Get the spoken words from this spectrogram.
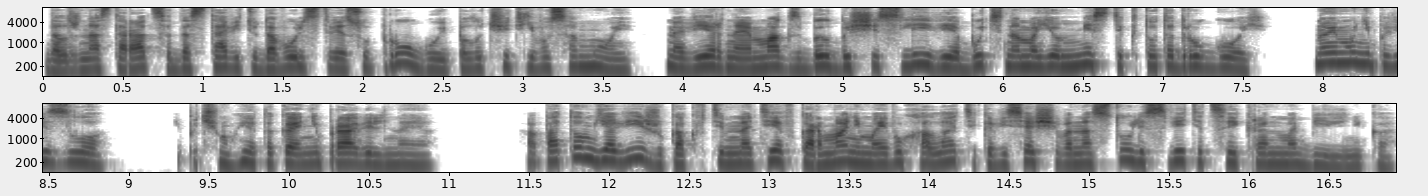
Должна стараться доставить удовольствие супругу и получить его самой. Наверное, Макс был бы счастливее, будь на моем месте кто-то другой. Но ему не повезло. И почему я такая неправильная? А потом я вижу, как в темноте в кармане моего халатика, висящего на стуле, светится экран мобильника.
